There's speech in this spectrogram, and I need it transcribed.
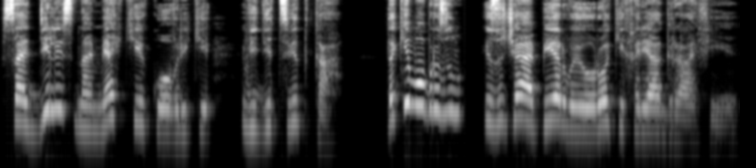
садились на мягкие коврики в виде цветка. Таким образом, изучая первые уроки хореографии,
